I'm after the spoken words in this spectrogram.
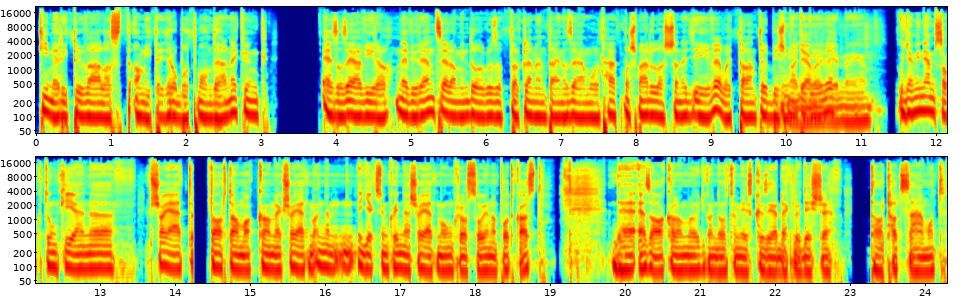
kimerítő választ, amit egy robot mond el nekünk. Ez az Elvira nevű rendszer, amin dolgozott a Clementine az elmúlt, hát most már lassan egy éve, vagy talán több is, mint Nagyjából egy éve. Egy évben, igen. Ugye mi nem szoktunk ilyen uh, saját tartalmakkal, meg saját, nem igyekszünk, hogy ne saját magunkról szóljon a podcast, de ez alkalommal úgy gondoltam, hogy ez közérdeklődésre tarthat számot.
